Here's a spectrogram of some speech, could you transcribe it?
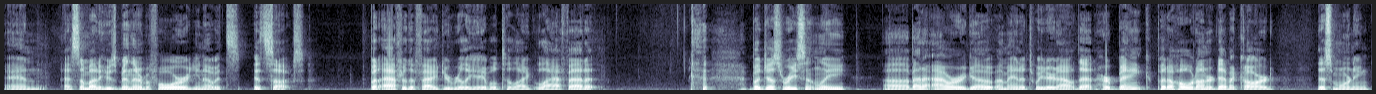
And as somebody who's been there before, you know, it's it sucks. But after the fact, you're really able to like laugh at it. but just recently, uh, about an hour ago, Amanda tweeted out that her bank put a hold on her debit card this morning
